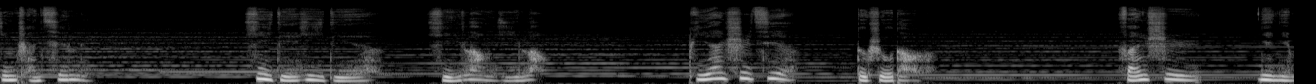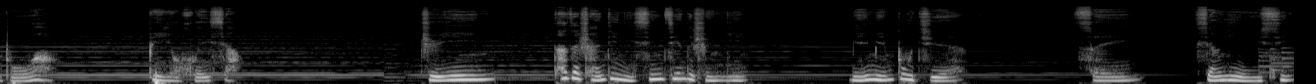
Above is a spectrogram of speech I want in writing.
音传千里，一叠一叠，一浪一浪，彼岸世界都收到了。凡事念念不忘，必有回响。只因他在传递你心间的声音，绵绵不绝，随相印于心。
